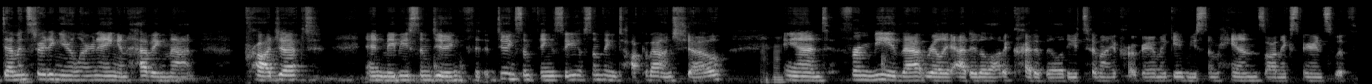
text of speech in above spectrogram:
demonstrating your learning and having that project and maybe some doing doing some things so you have something to talk about and show mm-hmm. and for me that really added a lot of credibility to my program it gave me some hands-on experience with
